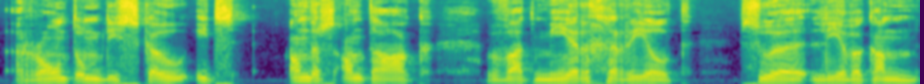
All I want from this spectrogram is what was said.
rondom die skou iets anders aan te haak wat meer gereeld so lewe kan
